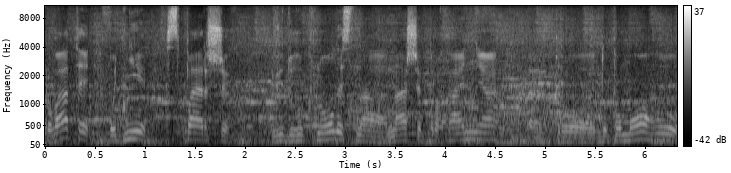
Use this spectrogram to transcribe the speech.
Хорвати одні з перших відгукнулись на наше прохання е, про допомогу.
